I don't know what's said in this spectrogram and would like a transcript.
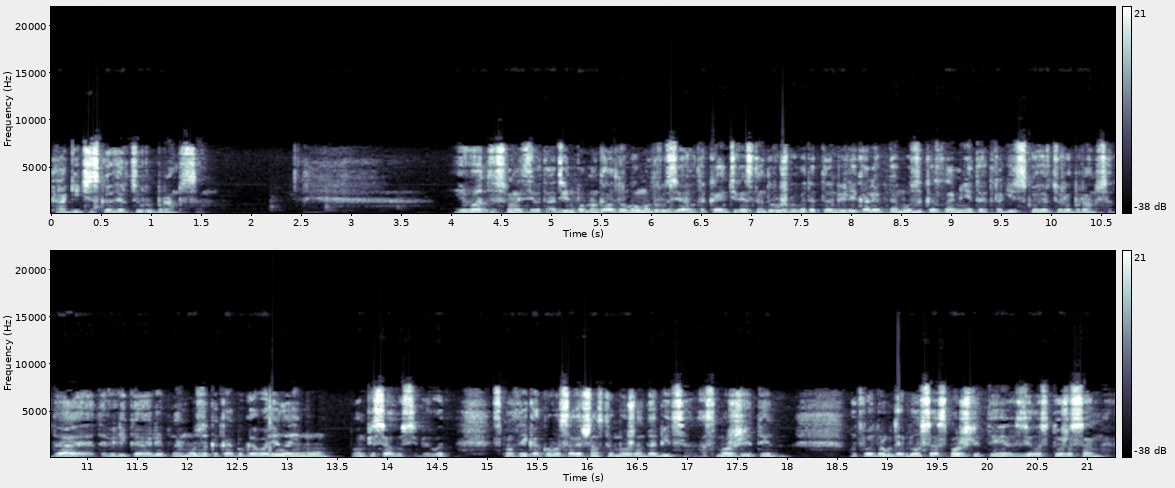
трагического вертюры Брамса. И вот, смотрите, вот один помогал другому, друзья, вот такая интересная дружба. Вот эта великолепная музыка, знаменитая трагическая вертюра Брамса, да, это великолепная музыка, как бы говорила ему, он писал у себя, вот, смотри, какого совершенства можно добиться, а сможешь ли ты, вот твой друг добился, а сможешь ли ты сделать то же самое.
